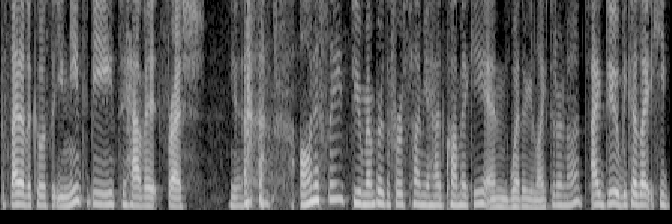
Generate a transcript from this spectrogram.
the side of the coast that you need to be to have it fresh. Yeah. Honestly, do you remember the first time you had kwameki and whether you liked it or not? I do because I, he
